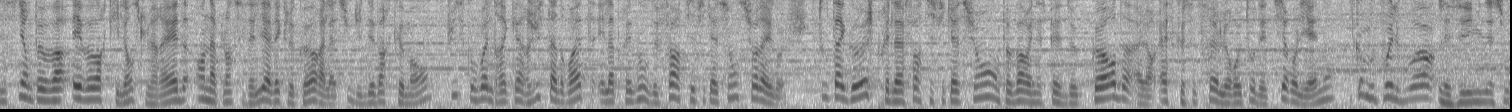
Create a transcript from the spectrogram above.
Ici, on peut voir Eivor qui lance le raid en appelant ses alliés avec le corps à la suite du débarquement, puisqu'on voit le Drakkar juste à droite et la présence de fortifications sur la gauche. Tout à gauche, près de la fortification, on peut voir une espèce de corde, alors est-ce que ce serait le retour des tyroliennes? Comme vous pouvez le voir, les éliminations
